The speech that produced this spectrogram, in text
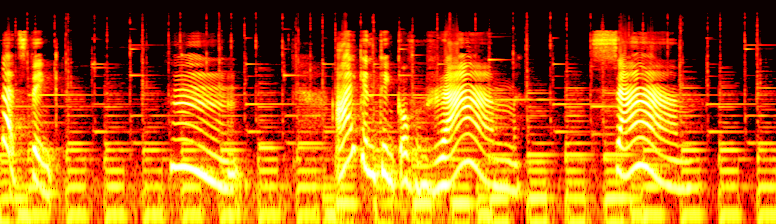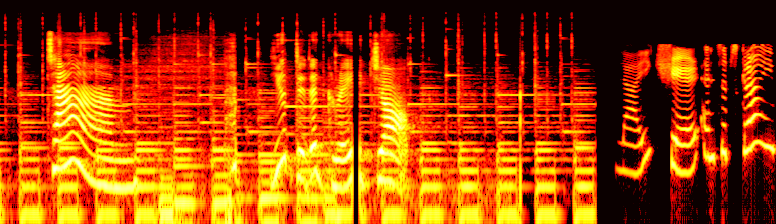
Let's think. Hmm. I can think of ram, sam, tam. You did a great job. like share and subscribe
